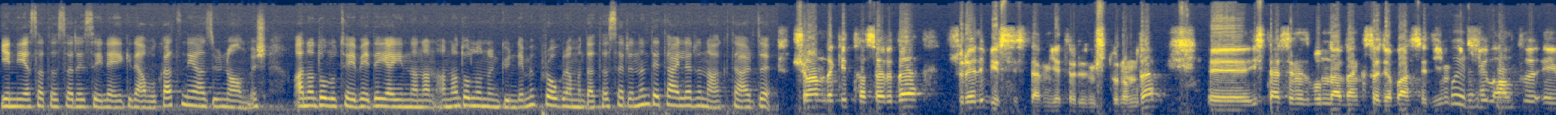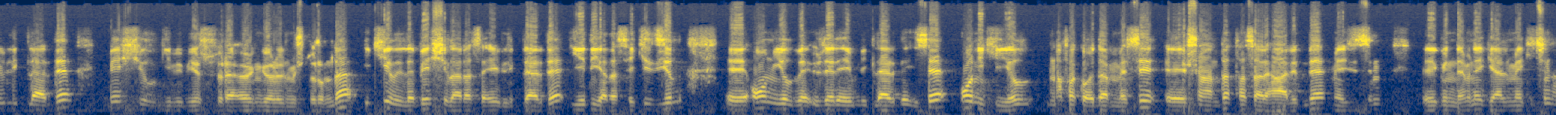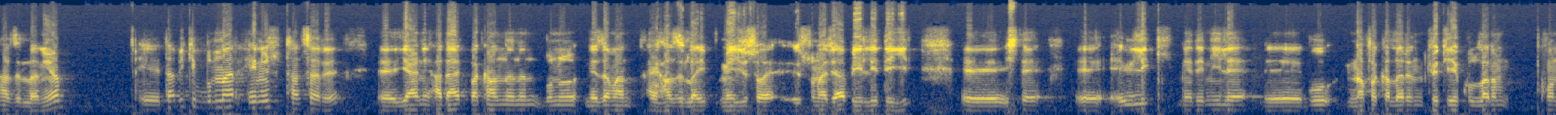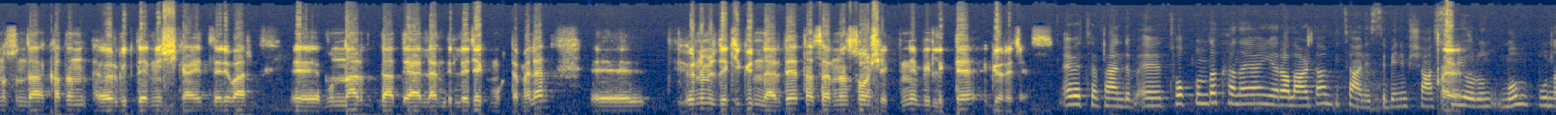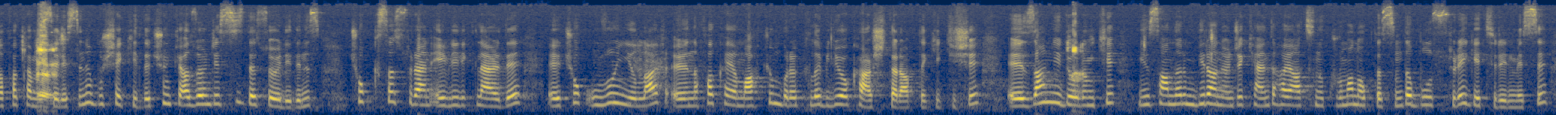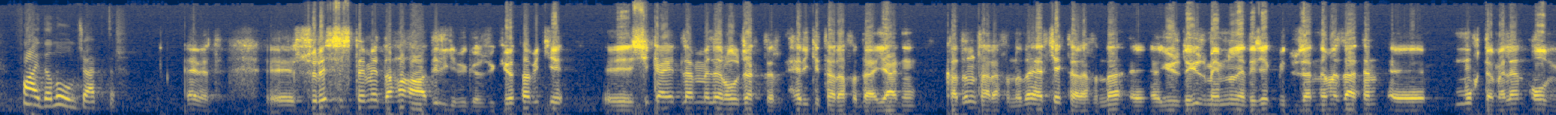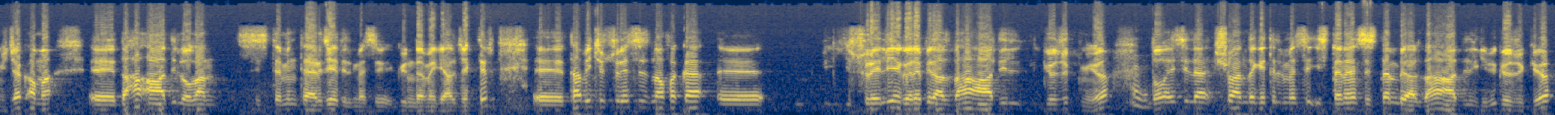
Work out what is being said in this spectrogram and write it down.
Yeni yasa tasarısıyla ilgili avukat Niyazi Ünalmış, Anadolu TV'de yayınlanan Anadolu'nun gündemi programında tasarının detaylarını aktardı. Şu andaki tasarıda süreli bir sistem getirilmiş durumda. Ee, isterseniz bunlardan kısaca bahsedeyim. Buyurun 2 yıl efendim. altı evliliklerde 5 yıl gibi bir süre öngörülmüş durumda. 2 yıl ile 5 yıl arası evliliklerde 7 ya da 8 yıl, e, 10 yıl ve üzeri evliliklerde ise 12 yıl nafaka ödenmesi e, şu anda tasarı halinde meclisin e, gündemine gelmek için hazırlanıyor. E, tabii ki bunlar henüz tasarı. E, yani Adalet Bakanlığı'nın bunu ne zaman e, hazırlayıp meclise e, sunacağı belli değil. E, işte e, evlilik nedeniyle e, bu nafakaların kötüye kullanım konusunda kadın örgütlerinin şikayetleri var. E, bunlar da değerlendirilecek muhtemelen. E, önümüzdeki günlerde tasarının son şeklini birlikte göreceğiz. Evet efendim. e, toplumda kanayan yaralardan bir tanesi benim şahsi Evet. yorumum bu nafaka Evet. meselesine bu şekilde. Çünkü az önce siz de söylediniz. Çok kısa süren evliliklerde e, çok uzun yıllar e, nafakaya mahkum bırakılabiliyor karşı taraftaki kişi. E, zannediyorum ki insanların bir an önce kendi hayatını kurma noktasında bu süre getirilmesi faydalı olacaktır. Evet. Ee, süre sistemi daha adil gibi gözüküyor. Tabii ki e, şikayetlenmeler olacaktır. Her iki tarafı da yani kadın tarafında da erkek tarafında e, yüzde yüz memnun edecek bir düzenleme zaten e, muhtemelen olmayacak ama e, daha adil olan sistemin tercih edilmesi gündeme gelecektir. E, tabii ki süresiz nafaka e, süreliye göre biraz daha adil gözükmüyor. Evet. Dolayısıyla şu anda getirilmesi istenen sistem biraz daha adil gibi gözüküyor.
